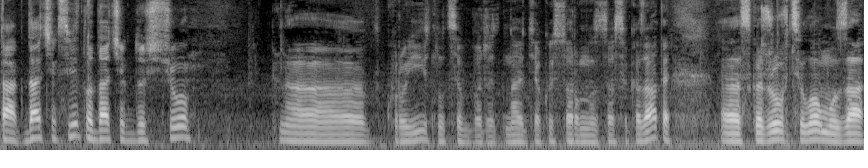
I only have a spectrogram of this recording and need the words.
Так, датчик світла, датчик дощу. Е, Круїз, ну це боже, навіть якось соромно це все казати. Е, Скажу в цілому за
